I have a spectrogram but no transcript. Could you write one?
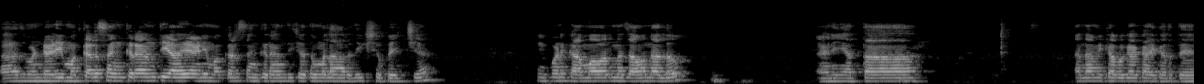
आज मंडळी मकर संक्रांती आहे आणि मकर संक्रांतीच्या तुम्हाला हार्दिक शुभेच्छा. मी पण कामावरनं जाऊन आलो. आणि आता अनामिका बघा काय करते.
